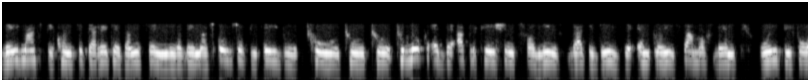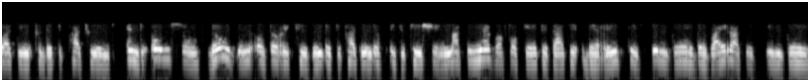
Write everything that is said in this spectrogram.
they must be considerate, as I'm saying, that they must also be able to, to, to, to look at the applications for leave that these employees, some of them will be forwarding to the department. And also those in authorities in the Department of Education must never forget that the risk is still there, the virus is still there.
